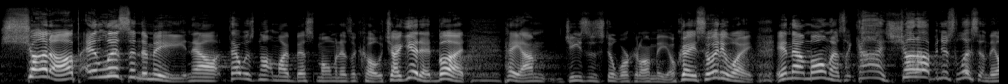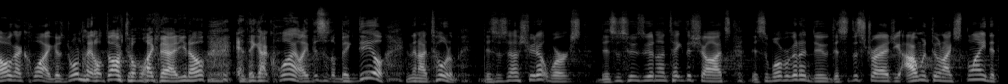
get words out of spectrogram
shut up and listen to me. Now, that was not my best moment as a coach. I get it, but hey, I'm Jesus is still working on me. Okay, so anyway, in that moment, I was like, guys, shut up and just listen. They all got quiet because normally I don't talk to them like that, you know. And they got quiet, like this is a big deal. And then I told them, this is how shootout works. This is who's going to take the shots. This is what we're going to do. This is the strategy. I went through and I explained it,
